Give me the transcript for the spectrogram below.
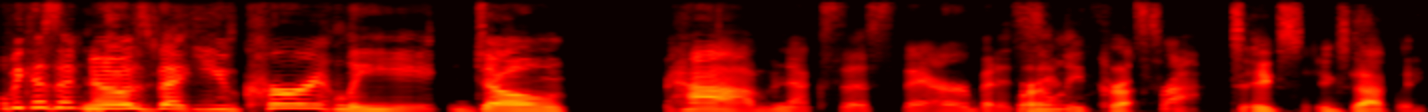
Well, because it knows that you currently don't have Nexus there, but it right. still needs Correct. to track. Ex- exactly.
